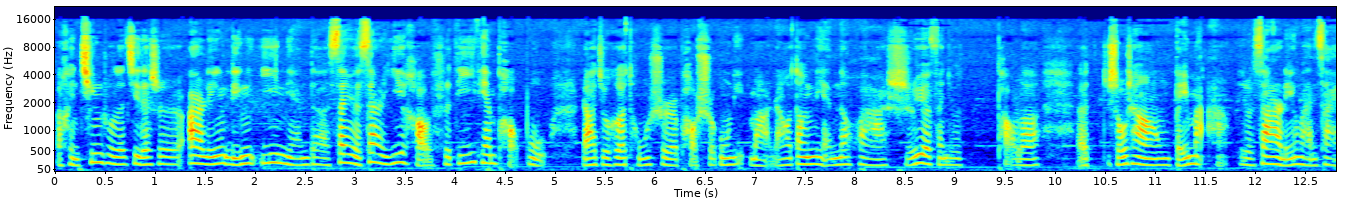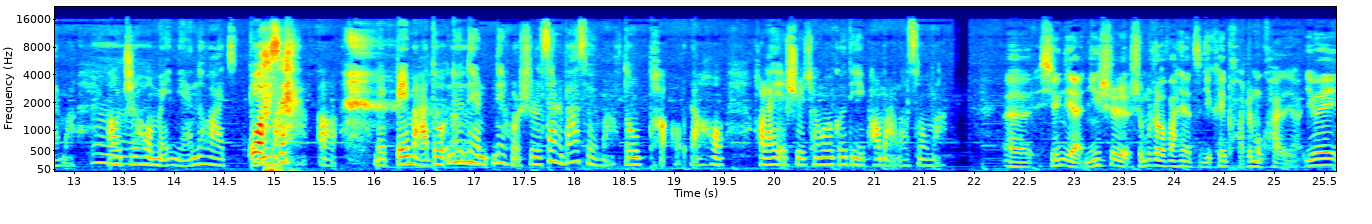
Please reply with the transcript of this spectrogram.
很清楚的记得是二零零一年的三月三十一号是第一天跑步。然后就和同事跑十公里嘛，然后当年的话十月份就跑了，呃，首场北马就是三二零完赛嘛，然后之后每年的话北马啊，北北马都那那那会儿是三十八岁嘛都跑，然后后来也是全国各地跑马拉松嘛。呃，邢姐，您是什么时候发现自己可以跑这么快的呀？因为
